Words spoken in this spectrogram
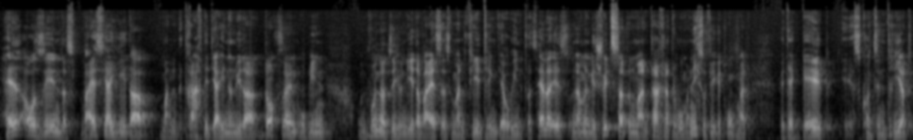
hell aussehen. Das weiß ja jeder. Man betrachtet ja hin und wieder doch seinen Urin und wundert sich. Und jeder weiß, dass wenn man viel trinkt, der Urin etwas heller ist. Und wenn man geschwitzt hat und mal einen Tag hatte, wo man nicht so viel getrunken hat, wird er gelb. Er ist konzentriert.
